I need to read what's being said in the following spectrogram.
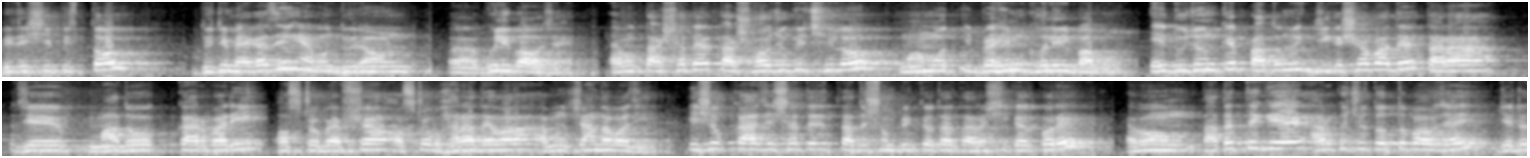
বিদেশি পিস্তল দুইটি ম্যাগাজিন এবং দুই রাউন্ড গুলি পাওয়া যায়। এবং তার সাথে তার সহযোগী ছিল মোহাম্মদ ইব্রাহিম খলিল বাবু। এই দুজনকে প্রাথমিক জিজ্ঞাসাবাদে তারা যে মাদক কারবারি, অস্ত্র ব্যবসা, অস্ত্র ভাড়া দেওয়া এবং চাঁদাবাজি এইসব কাজের সাথে তাদের সম্পৃক্ততা তারা স্বীকার করে এবং তাদের থেকে আরও কিছু তথ্য পাওয়া যায় যেটা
